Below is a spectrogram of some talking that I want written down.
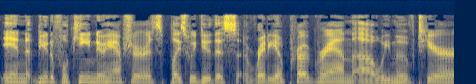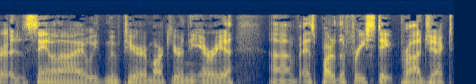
in beautiful Keene, New Hampshire. It's a place we do this radio program. Uh, we moved here, uh, Sam and I, we've moved here, and Mark, you're in the area, uh, as part of the Free State Project,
